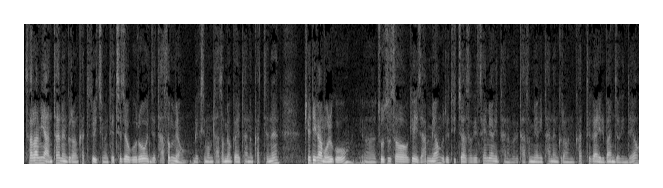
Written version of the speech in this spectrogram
사람이 안 타는 그런 카트도 있지만 대체적으로 이제 다섯 명, 맥시멈 다섯 명까지 타는 카트는 캐디가 몰고 어, 조수석에 이제 한 명, 그리고 뒷좌석에 세 명이 타는 거, 다섯 명이 타는 그런 카트가 일반적인데요.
